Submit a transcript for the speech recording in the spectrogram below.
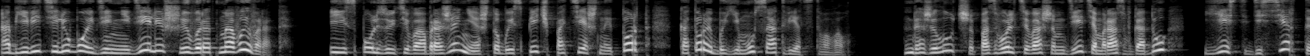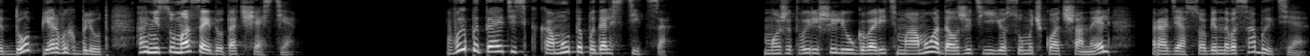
Объявите любой день недели шиворот на выворот и используйте воображение, чтобы испечь потешный торт, который бы ему соответствовал. Даже лучше позвольте вашим детям раз в году есть десерты до первых блюд. Они с ума сойдут от счастья. Вы пытаетесь к кому-то подольститься. Может, вы решили уговорить маму одолжить ее сумочку от Шанель ради особенного события.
